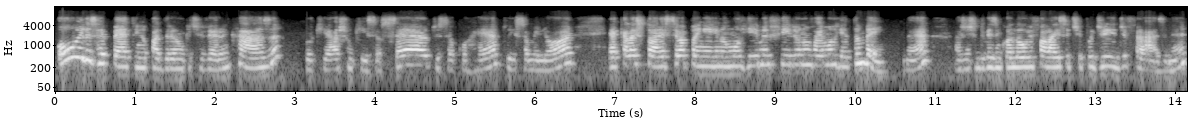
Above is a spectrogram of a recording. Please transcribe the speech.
Ou eles repetem o padrão que tiveram em casa, porque acham que isso é o certo, isso é o correto, isso é o melhor. É aquela história: se eu apanhei e não morri, meu filho não vai morrer também, né? A gente de vez em quando ouve falar esse tipo de, de frase, né?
